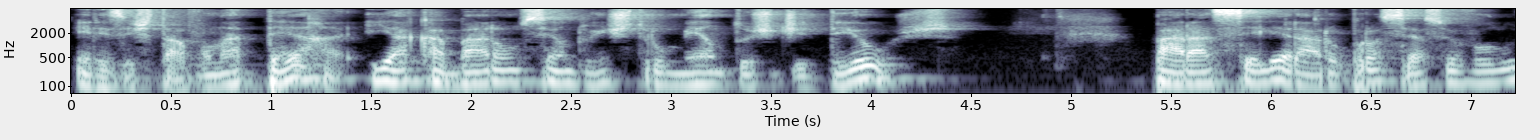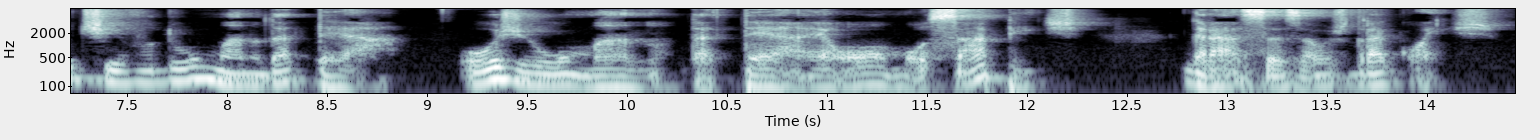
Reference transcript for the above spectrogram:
Eles estavam na Terra e acabaram sendo instrumentos de Deus para acelerar o processo evolutivo do humano da Terra. Hoje, o humano da Terra é Homo sapiens, graças aos dragões.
